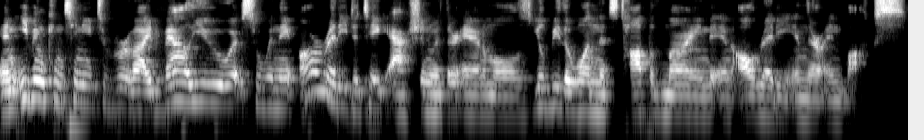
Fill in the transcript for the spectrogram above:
and even continue to provide value. So when they are ready to take action with their animals, you'll be the one that's top of mind and already in their inbox.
